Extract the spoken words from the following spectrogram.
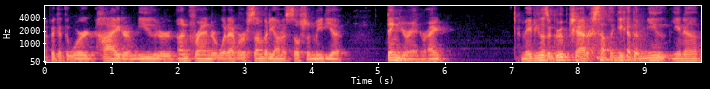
I forget the word, hide or mute or unfriend or whatever somebody on a social media thing you're in, right? Maybe it was a group chat or something you had to mute, you know,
